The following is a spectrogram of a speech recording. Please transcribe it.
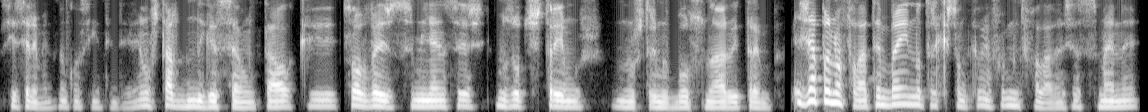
Sinceramente, não consigo entender. É um estado de negação tal que só vejo semelhanças nos outros extremos, nos extremos Bolsonaro e Trump. Já para não falar também noutra questão que também foi muito falada esta semana,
